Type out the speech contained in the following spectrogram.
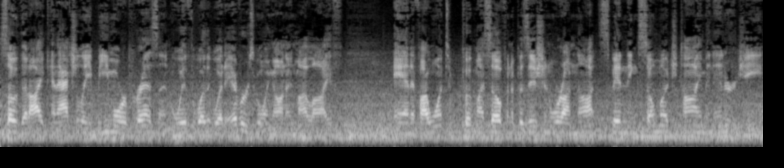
so that I can actually be more present with whatever's going on in my life. And if I want to put myself in a position where I'm not spending so much time and energy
